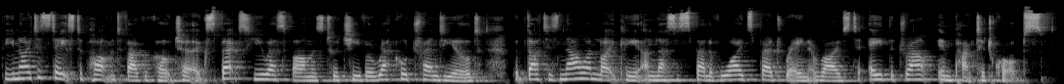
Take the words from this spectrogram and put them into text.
The United States Department of Agriculture expects US farmers to achieve a record trend yield, but that is now unlikely unless a spell of widespread rain arrives to aid the drought impacted crops.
